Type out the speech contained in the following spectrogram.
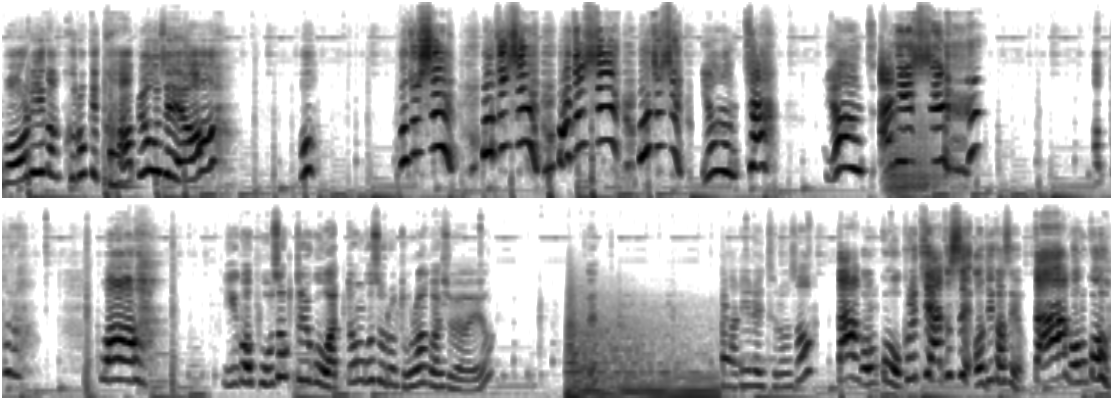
머리가 그렇게 가벼우세요? 어? 아저씨! 아저씨! 아저씨! 아저씨! 영차! 영 아니씨! 앞으로 와 이거 보석 들고 왔던 곳으로 돌아가셔야 해요? 네? 다리를 들어서 딱 얹고 그렇지 아저씨 어디 가세요? 딱 얹고.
